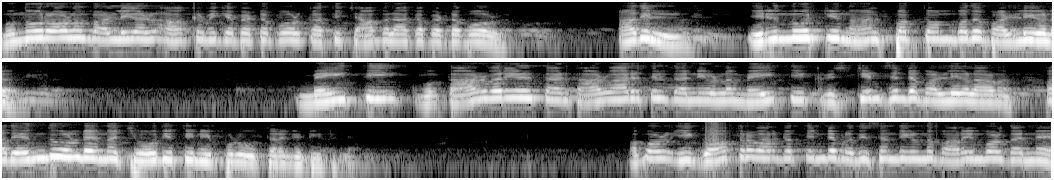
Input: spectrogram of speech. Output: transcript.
മുന്നൂറോളം പള്ളികൾ ആക്രമിക്കപ്പെട്ടപ്പോൾ കത്തി ചാമ്പലാക്കപ്പെട്ടപ്പോൾ അതിൽ ഇരുന്നൂറ്റി നാൽപ്പത്തൊമ്പത് പള്ളികൾ മെയ്ത്തി താഴ്വരയിൽ താഴ്വാരത്തിൽ തന്നെയുള്ള മെയ്ത്തി ക്രിസ്ത്യൻസിന്റെ പള്ളികളാണ്. അത് എന്തുകൊണ്ട് എന്ന ചോദ്യത്തിന് ഇപ്പോഴും ഉത്തരം കിട്ടിയിട്ടില്ല. അപ്പോൾ ഈ ഗോത്രവർഗത്തിന്റെ പ്രതിസന്ധികൾ എന്ന് പറയുമ്പോൾ തന്നെ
